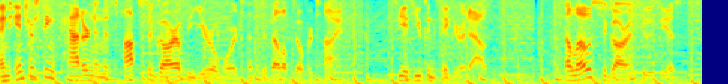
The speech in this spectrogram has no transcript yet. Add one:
An interesting pattern in the top Cigar of the Year awards has developed over time. See if you can figure it out. Hello, cigar enthusiasts.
